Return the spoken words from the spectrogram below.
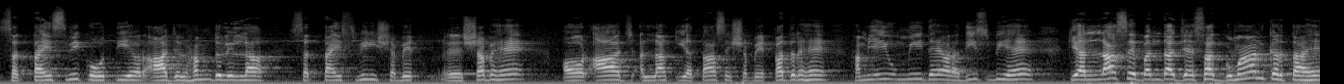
सत्ताईसवीं को होती है और आज अल्हम्दुलिल्लाह सत्ताईसवीं शब शब है। और आज अल्लाह की अता से शब कद्र है। हम यही उम्मीद है और हदीस भी है कि अल्लाह से बंदा जैसा गुमान करता है,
